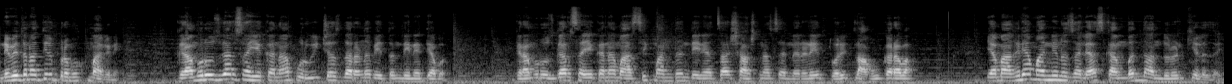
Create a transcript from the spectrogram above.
निवेदनातील प्रमुख मागणी ग्रामरोजगार सहाय्यकांना पूर्वीच्याच दरानं वेतन देण्यात यावं. ग्रामरोजगार सहाय्यकांना मासिक मानधन देण्याचा शासनाचा निर्णय त्वरित लागू करावा. या मागण्या मान्य न झाल्यास कामबंद आंदोलन केलं जाईल.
